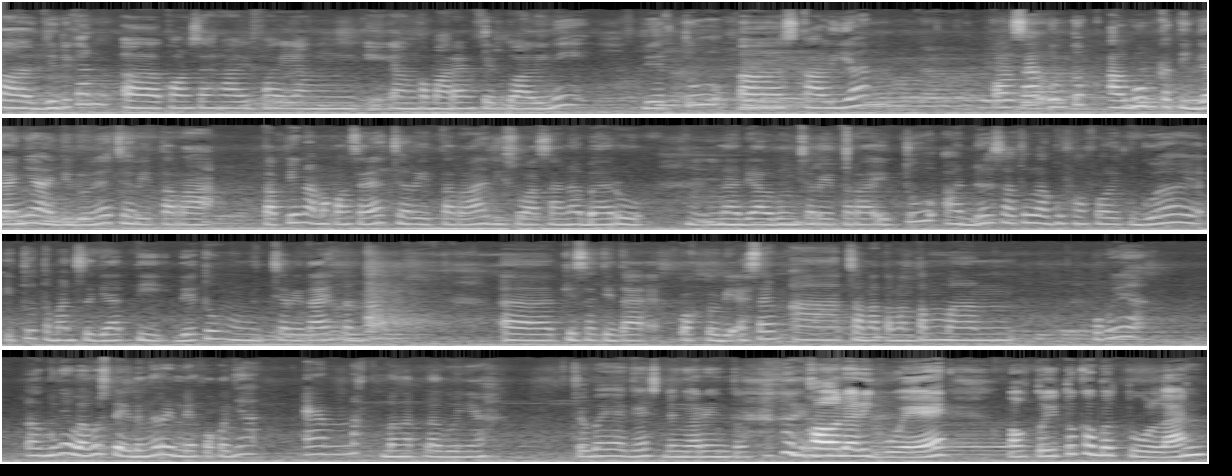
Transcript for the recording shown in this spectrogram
Uh, jadi kan uh, konser hi-fi yang yang kemarin virtual ini dia tuh uh, sekalian konser untuk album ketiganya judulnya Ceritera tapi nama konsernya Ceritera di suasana baru. Nah di album Ceritera itu ada satu lagu favorit gue yaitu Teman Sejati. Dia tuh ceritain tentang uh, kisah cinta waktu di SMA sama teman-teman. Pokoknya lagunya bagus deh dengerin deh. Pokoknya enak banget lagunya. Coba ya guys dengerin tuh kalau dari gue waktu itu kebetulan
